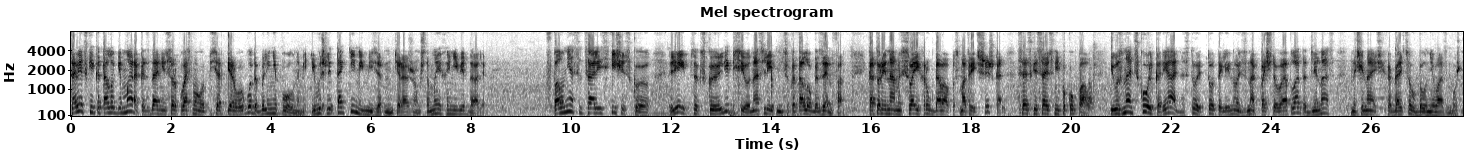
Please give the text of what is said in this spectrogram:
Советские каталоги марок изданий 48-51 года были неполными и вышли такими мизерным тиражом, что мы их и не видали. Вполне социалистическую лейпцигскую липсию, наследницу каталога Зенфа, который нам из своих рук давал посмотреть Шишка, Советский Союз не покупал. И узнать, сколько реально стоит тот или иной знак почтовой оплаты, для нас, начинающих огольцов, было невозможно.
